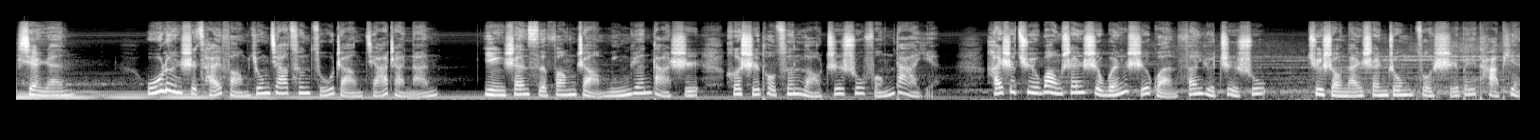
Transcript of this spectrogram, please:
显然，无论是采访雍家村族长贾展南、隐山寺方丈明渊大师和石头村老支书冯大爷，还是去望山市文史馆翻阅志书，去守南山中做石碑拓片，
